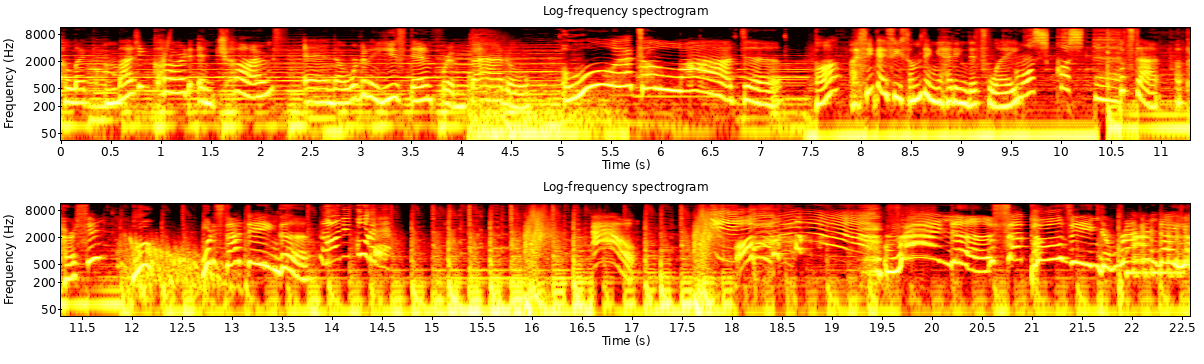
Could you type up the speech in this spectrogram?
collect magic card and charms. And uh, we're going to use them for battle. Oh, that's a lot. Huh? I think I see something heading this way. もしかして What's that? A person? Ooh, what is that thing? 何これ Ow! Oh! Run! Stop posing! Run だよ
